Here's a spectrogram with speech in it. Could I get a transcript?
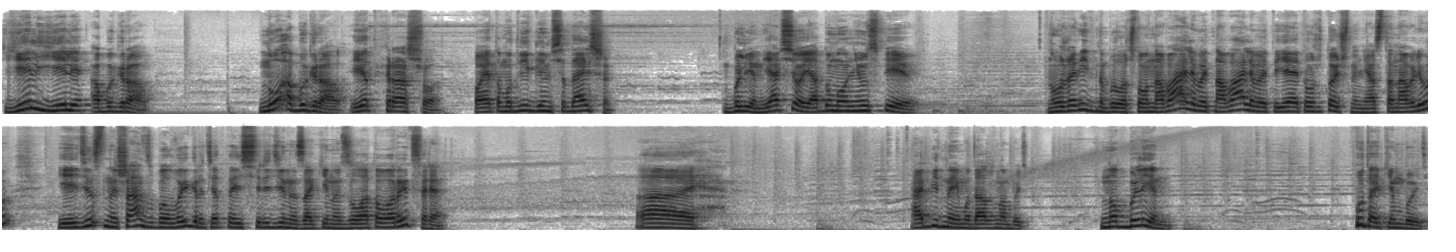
еле-еле обыграл. Но обыграл, и это хорошо. Поэтому двигаемся дальше. Блин, я все, я думал не успею. Но уже видно было, что он наваливает, наваливает, и я это уже точно не остановлю. И единственный шанс был выиграть, это из середины закинуть Золотого Рыцаря. Ай. Обидно ему должно быть. Но, блин. Фу таким быть.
